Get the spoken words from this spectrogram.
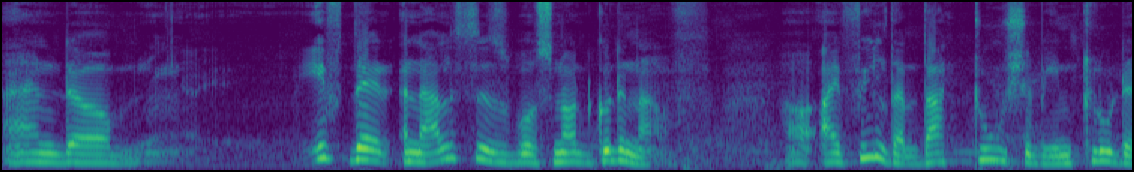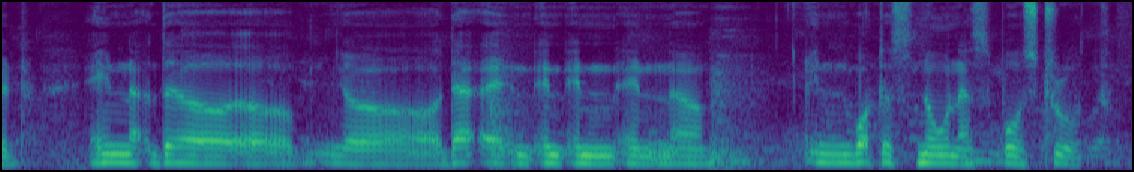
And um, if their analysis was not good enough, uh, I feel that that too should be included in the, uh, uh in in in in, uh, in what is known as post-truth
